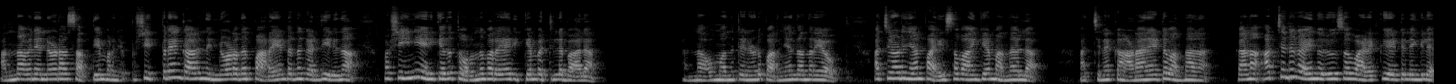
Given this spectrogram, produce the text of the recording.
അന്ന് അവൻ എന്നോട് ആ സത്യം പറഞ്ഞു. പക്ഷെ ഇത്രയും കാലം നിന്നോടത് പറയണ്ടെന്ന് കരുതിയിരുന്ന. പക്ഷെ ഇനി എനിക്കത് തുറന്നു പറയാതിരിക്കാൻ പറ്റില്ല ബാല. അന്ന് അവൻ വന്നിട്ട് എന്നോട് പറഞ്ഞെന്താണെന്നറിയാവോ അച്ഛനോട് ഞാൻ പൈസ വാങ്ങിക്കാൻ വന്നതല്ല. അച്ഛനെ കാണാനായിട്ട് വന്നതാണ്. കാരണം അച്ഛന്റെ കയ്യിൽ നിന്ന് ഒരു ദിവസം വഴക്ക് കേട്ടില്ലെങ്കിൽ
